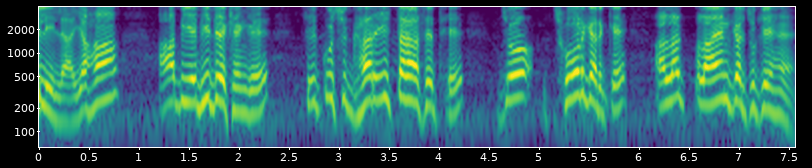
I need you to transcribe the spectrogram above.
लीला यहाँ आप ये भी देखेंगे कि कुछ घर इस तरह से थे जो छोड़ करके अलग पलायन कर चुके हैं।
